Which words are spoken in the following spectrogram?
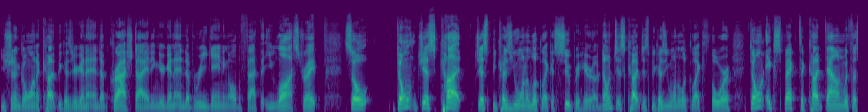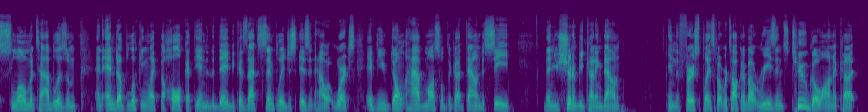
you shouldn't go on a cut because you're going to end up crash dieting. You're going to end up regaining all the fat that you lost, right? So don't just cut just because you want to look like a superhero. Don't just cut just because you want to look like Thor. Don't expect to cut down with a slow metabolism and end up looking like the Hulk at the end of the day because that simply just isn't how it works. If you don't have muscle to cut down to see, then you shouldn't be cutting down in the first place. But we're talking about reasons to go on a cut.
